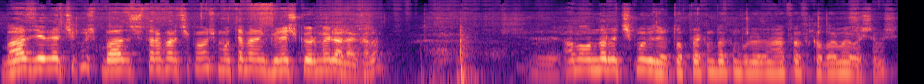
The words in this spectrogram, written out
Bazı yerler çıkmış, bazı şu taraflara çıkmamış. Muhtemelen güneş görmeyle alakalı. Ee, ama onlar da çıkmak üzere. Toprakın bakın buralardan hafif hafif kabarmaya başlamış.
